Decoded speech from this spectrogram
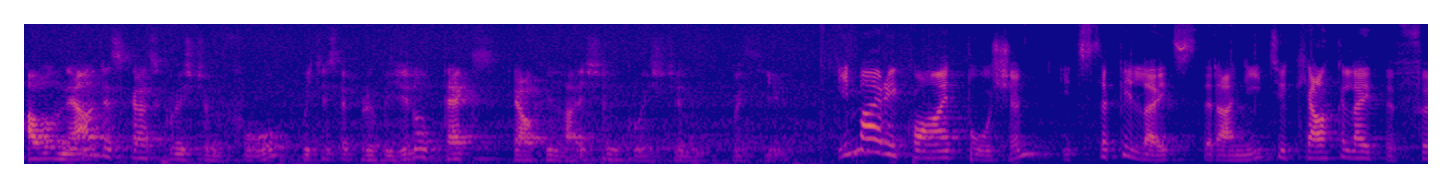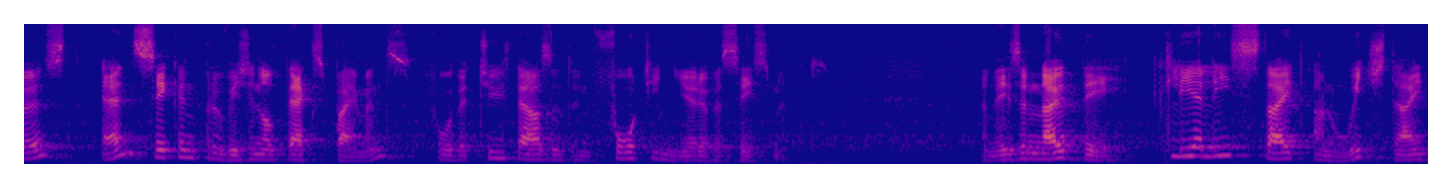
I will now discuss question 4, which is a provisional tax calculation question with you. In my required portion, it stipulates that I need to calculate the first and second provisional tax payments for the 2014 year of assessment. And there's a note there. Clearly state on which date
